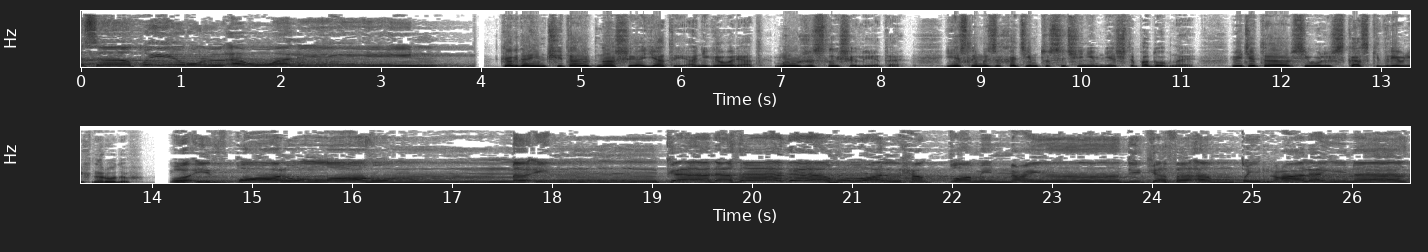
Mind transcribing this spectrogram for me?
اساطير الاولين Когда им читают наши аяты, они говорят, мы уже слышали это. Если мы захотим, то сочиним нечто подобное. Ведь это всего лишь сказки древних народов. وإذ قالوا اللهم إن كان هذا هو الحق من عندك فأمطر علينا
